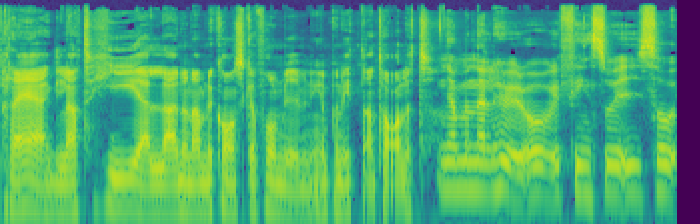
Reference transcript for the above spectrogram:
präglat hela den amerikanska formgivningen på 1900-talet. Ja men eller hur, och det finns så i så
